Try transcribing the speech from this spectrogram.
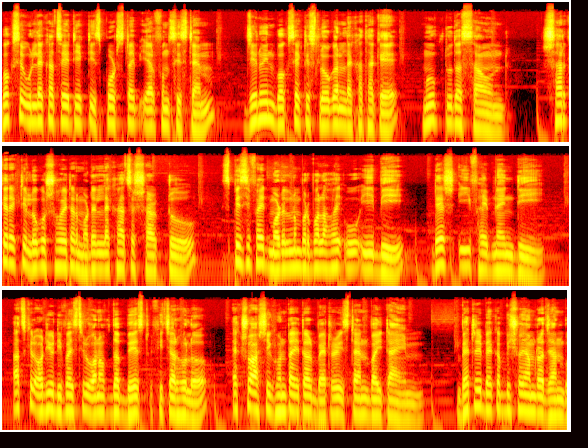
বক্সে উল্লেখ আছে এটি একটি sports type earphone system genuine বক্সে একটি স্লোগান লেখা থাকে মুভ টু দ্য সাউন্ড শার্কের একটি লোগো সহ এটার মডেল লেখা আছে Shark two. Specified model number বলা হয় O E B dash E five nine D আজকের অডিও ডিভাইসটির one of the best feature হলো, একশো আশি ঘণ্টা এটার battery standby time battery backup বিষয়ে আমরা জানব,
